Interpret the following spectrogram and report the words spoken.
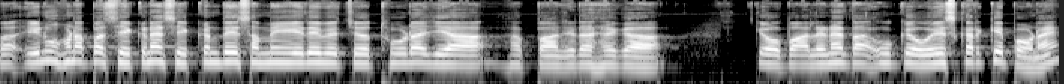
ਤਾਂ ਇਹਨੂੰ ਹੁਣ ਆਪਾਂ ਸੇਕਣਾ ਸੇਕਣ ਦੇ ਸਮੇਂ ਇਹਦੇ ਵਿੱਚ ਥੋੜਾ ਜਿਹਾ ਆਪਾਂ ਜਿਹੜਾ ਹੈਗਾ ਘਿਓ ਪਾ ਲੈਣਾ ਤਾਂ ਉਹ ਘਿਓ ਇਸ ਕਰਕੇ ਪਾਉਣਾ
